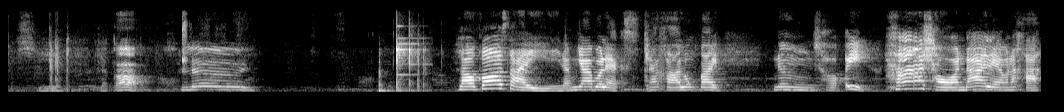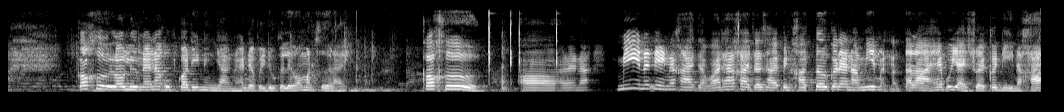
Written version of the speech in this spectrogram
โอเค แล้วก็เลย เราก็ใส่น้ำยาบอแล็กซ์นะคะ ลงไปหนึ่งช้อนเอ้ยห้าช้อนได้แล้วนะคะ ก็คือเราลืมแนะนำอุปกรณ์อีกหนึ่งอย่างนะ เดี๋ยวไปดูกันเลยว่ามันคืออะไร ก็คืออะไรนะ มีดนั่นเองนะคะ แต่ว่าถ้าใครจะใช้เป็นคัตเตอร์ก็ได้นะ มีดมันอันตรายให้ผู้ใหญ่ช่วยก็ดีนะคะ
